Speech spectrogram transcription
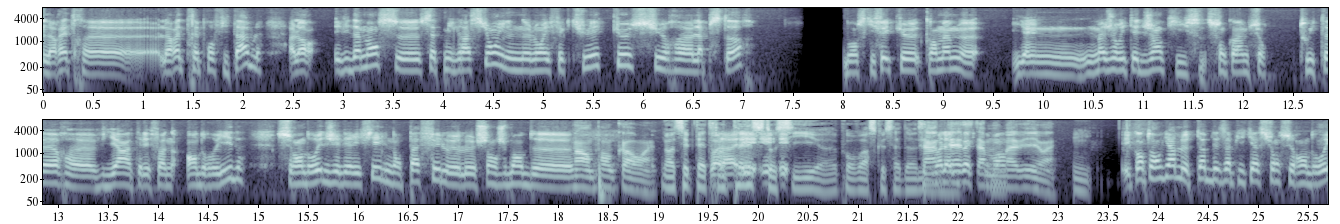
leur être, euh, leur être très profitable. Alors évidemment, cette migration, ils ne l'ont effectuée que sur euh, l'App Store. Bon, ce qui fait que quand même, euh, il y a une, majorité de gens qui sont quand même sur Twitter via un téléphone Android. Sur Android, j'ai vérifié, ils n'ont pas fait le, changement de. Non, pas encore, ouais. Non, c'est peut-être un test aussi pour voir ce que ça donne. C'est un test à mon avis, ouais. Mm. Et quand on regarde le top des applications sur Android,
